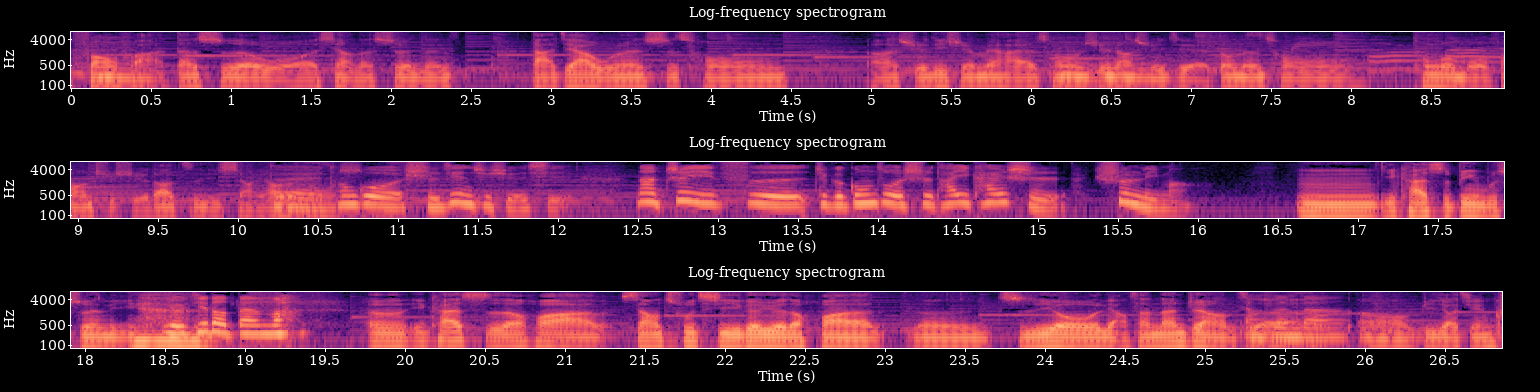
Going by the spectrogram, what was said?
方法，嗯但是我想的是能，大家无论是从呃学弟学妹还是从嗯学长嗯学姐，都能从通过魔方去学到自己想要的东对，西。通过实践去学习。那这一次这个工作室，它一开始顺利吗？嗯，一开始并不顺利。有接到单吗？嗯，一开始的话，像初期一个月的话，嗯，只有两三单这样子，两三单嗯嗯，比较艰苦。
